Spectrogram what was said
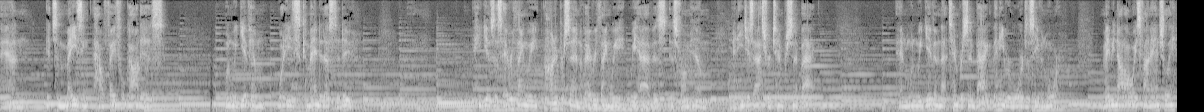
And it's amazing how faithful God is when we give Him what He's commanded us to do. He gives us everything we, 100% of everything we, we have is, is from Him. And He just asks for 10% back. And when we give Him that 10% back, then He rewards us even more. Maybe not always financially,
